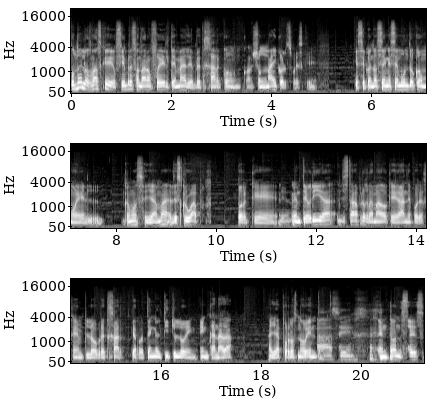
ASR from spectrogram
Uno de los más que siempre sonaron fue el tema de Bret Hart con, con Shawn Michaels, pues que, que se conoce en ese mundo como el, ¿cómo se llama? El Screw Up. Porque en teoría estaba programado que gane, por ejemplo, Bret Hart, que retenga el título en, en Canadá, allá por los 90. Ah, sí. Entonces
